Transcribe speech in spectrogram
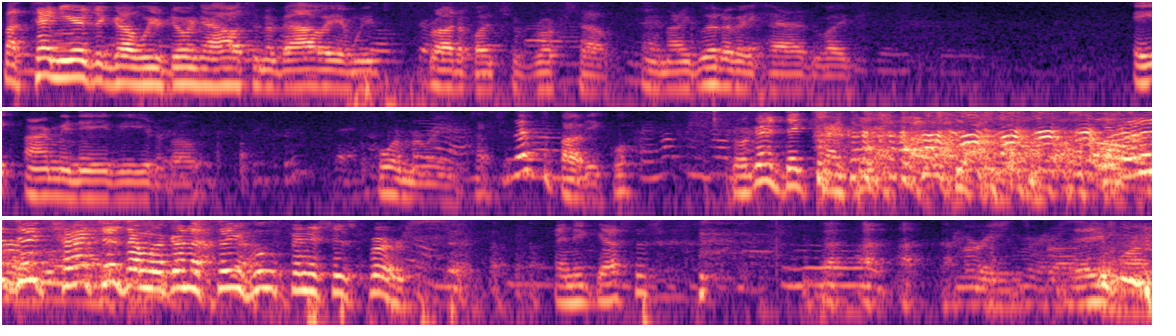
About ten years ago, we were doing a house in the valley and we brought a bunch of rooks out. And I literally had like eight Army, Navy, and about four Marines. I said, that's about equal. So we're gonna dig trenches. We're gonna dig trenches and we're gonna see who finishes first. Any guesses? Marines, bro. There you are.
